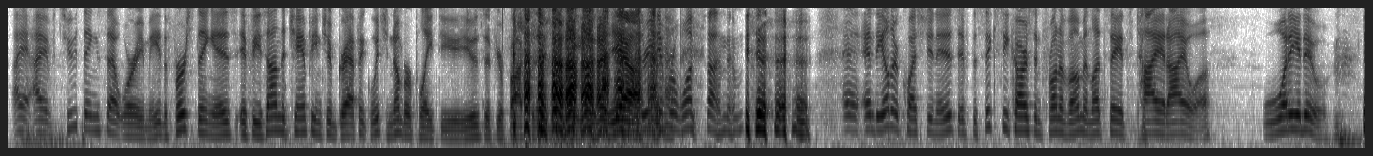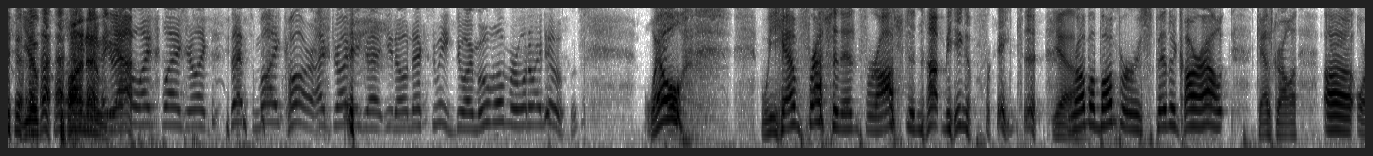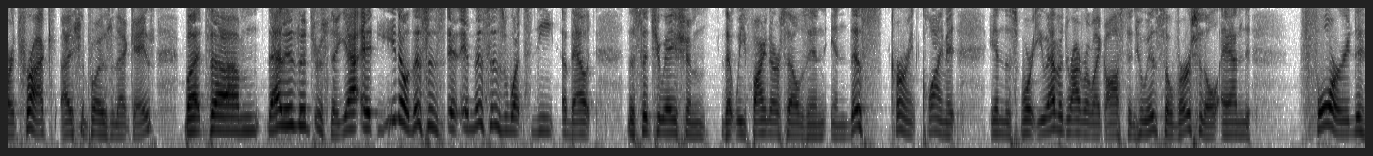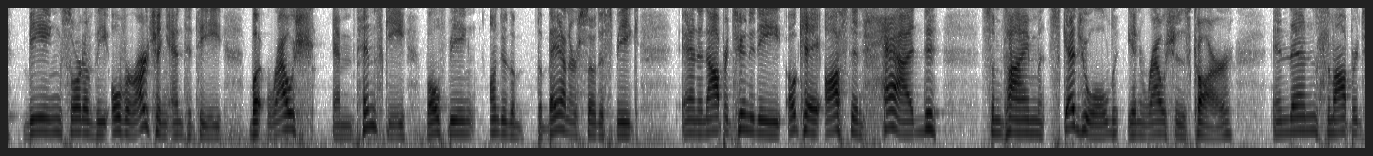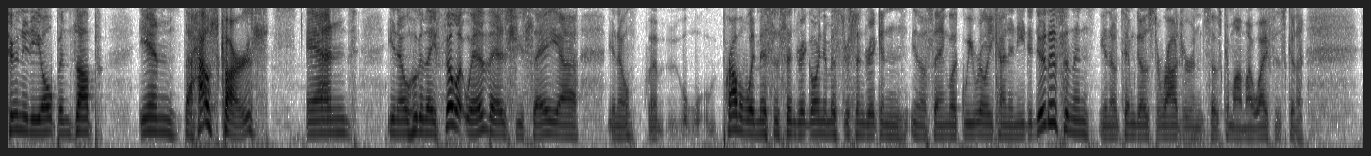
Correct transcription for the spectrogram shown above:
I, I have two things that worry me. The first thing is if he's on the championship graphic, which number plate do you use if you're Fox and NBC? Yeah. three different ones on them. and, and the other question is if the 60 cars in front of him, and let's say it's tie at Iowa, what do you do? You pun him. You're at the white flag. You're like, that's my car. I'm driving that. You know, next week. Do I move him or what do I do? Well, we have precedent for Austin not being afraid to Yeah. rub a bumper or spin a car out, Cascarella, uh, or a truck, I suppose, in that case. But um, that is interesting. Yeah, it, you know, this is and this is what's neat about the situation that we find ourselves in in this current climate in the sport. You have a driver like Austin who is so versatile and Ford being sort of the overarching entity, but Roush and Penske both being under the, the banner, so to speak, and an opportunity. Okay, Austin had some time scheduled in Roush's car, and then some opportunity opens up in the house cars, and you know who do they fill it with? As you say, uh, you know, uh, probably Mrs. Cindric going to Mr. Cindric and you know saying, "Look, we really kind of need to do this," and then you know Tim goes to Roger and says, "Come on, my wife is gonna."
